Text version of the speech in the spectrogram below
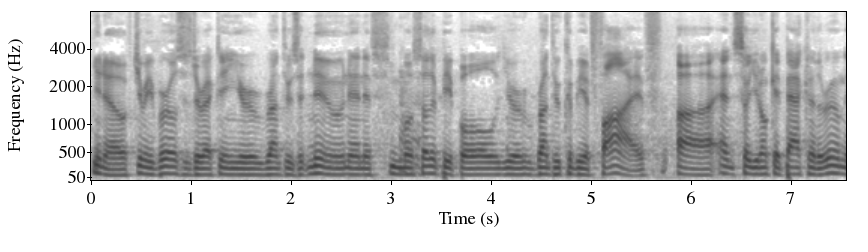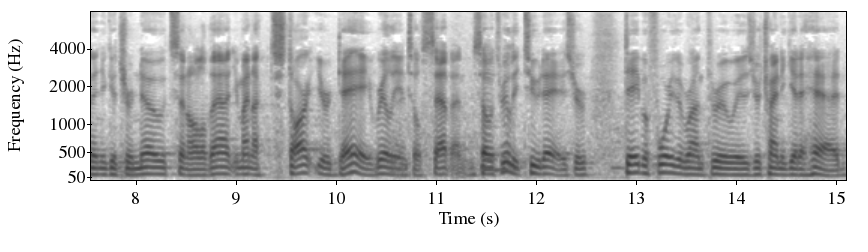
You know, if Jimmy Burrows is directing, your run through's at noon, and if most other people, your run through could be at five, uh, and so you don't get back into the room. Then you get your notes and all of that. You might not start your day really until seven. So it's really two days. Your day before the run through is you're trying to get ahead.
